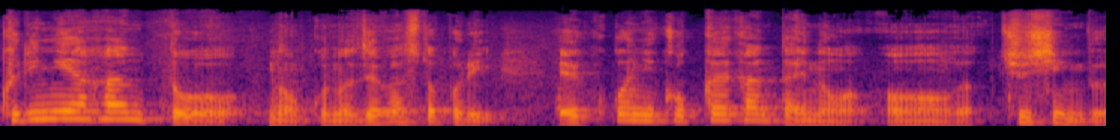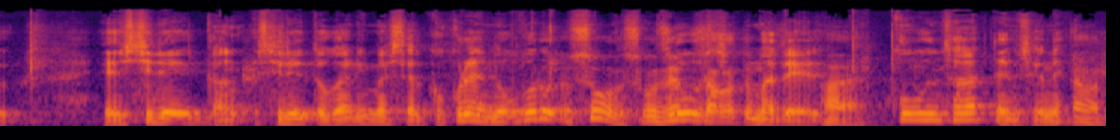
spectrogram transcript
クリミア半島のこのゼバストポリ、えここに黒海艦隊の中心部え司令官司令塔がありました。がこれノボロそうです。全部下がってまで興奮下がってるんですよね、はい、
